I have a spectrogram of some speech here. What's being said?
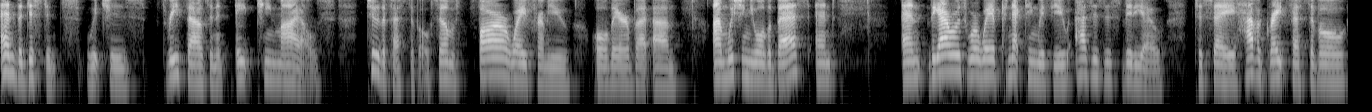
and the distance, which is 3,018 miles to the festival. So I'm far away from you all there, but um, I'm wishing you all the best. And and the arrows were a way of connecting with you, as is this video, to say, have a great festival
